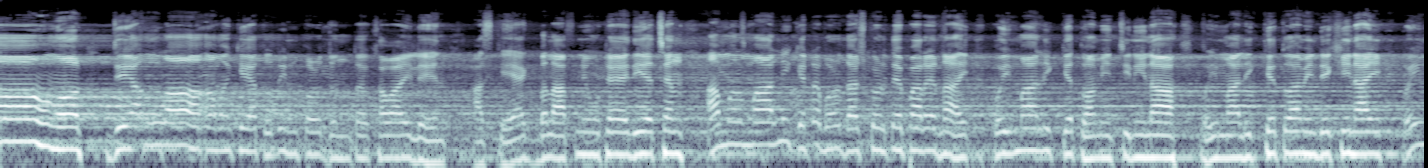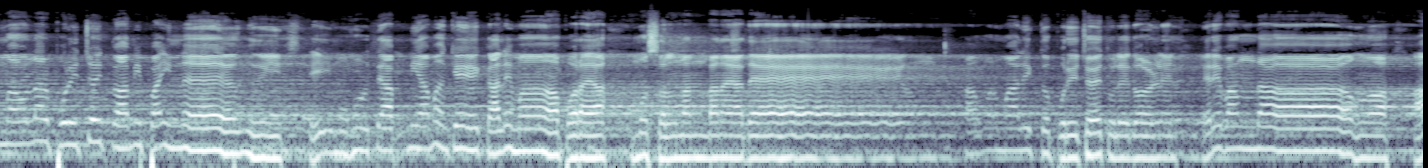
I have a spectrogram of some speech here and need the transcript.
যে আল্লাহ আমাকে এতদিন পর্যন্ত খাওয়াইলেন, আজকে একবেলা আপনি উঠে দিয়েছেন, আমার মালিক এটা বরদাস্ত করতে পারে নাই, ওই মালিককে তো আমি চিনি না, ওই মালিককে তো আমি দেখি নাই, ওই মাওলার পরিচয় তো আমি পাই নাই, এই মুহূর্তে আপনি আমাকে কালেমা পড়ায়া মুসলমান বানায়া আমার মালিক তো পরিচয় তুলে ধরলেন। এরে বান্দা,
